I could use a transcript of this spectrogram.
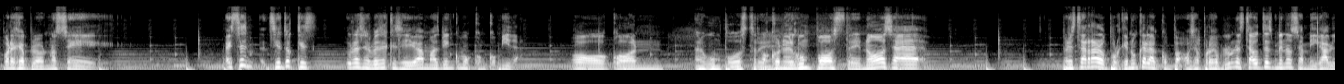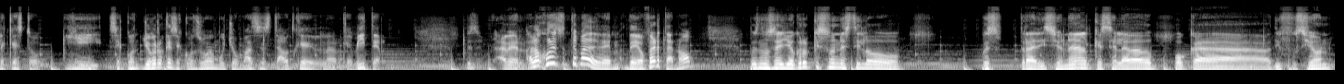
Por ejemplo, no sé. Este es- siento que es una cerveza que se lleva más bien como con comida. O con. Algún postre. O con algún postre, ¿no? O sea. Pero está raro porque nunca la O sea, por ejemplo, un stout es menos amigable que esto. Y se yo creo que se consume mucho más stout que, Claro. que bitter. Pues, a ver, A lo mejor es un tema de, de- de oferta, ¿no? Pues no sé, yo creo que es un estilo pues tradicional que se le ha dado poca difusión.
